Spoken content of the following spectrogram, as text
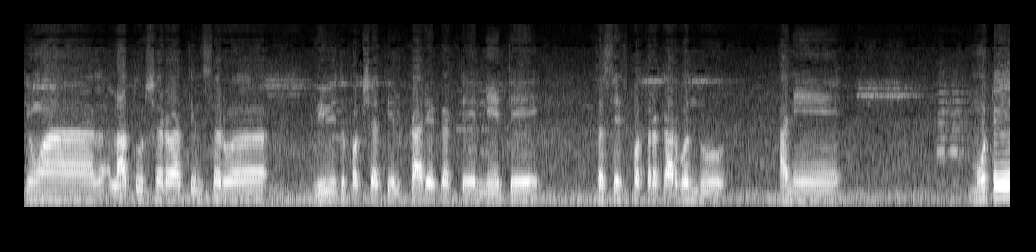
किंवा लातूर शहरातील सर्व विविध पक्षातील कार्यकर्ते नेते तसेच पत्रकार बंधू आणि मोठे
